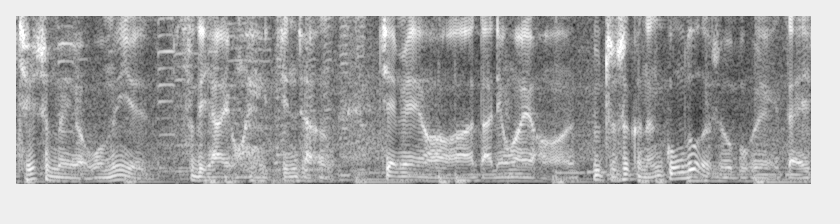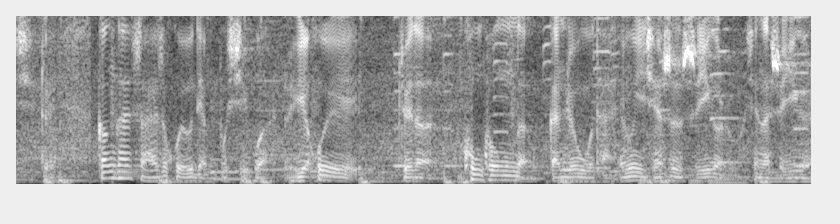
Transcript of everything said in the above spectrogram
其实没有，我们也私底下也会经常。见面也好啊，打电话也好啊，就只是可能工作的时候不会在一起。对，刚开始还是会有点不习惯，也会觉得空空的感觉舞台，因为以前是十一个人嘛，现在是一个人。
